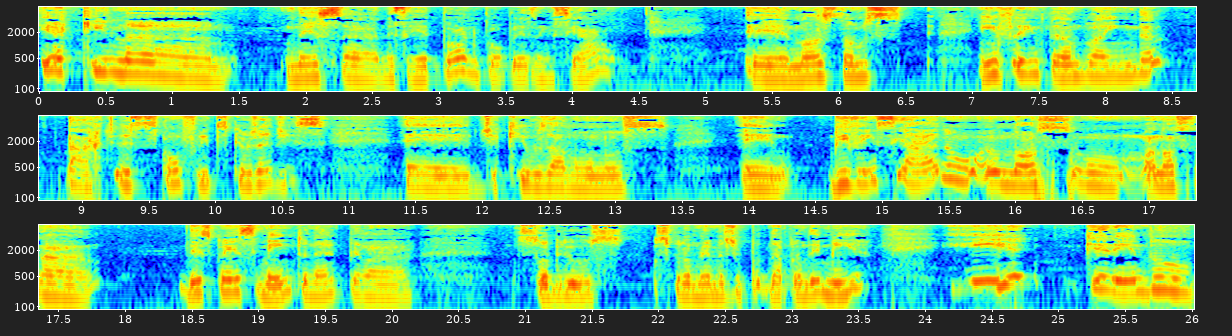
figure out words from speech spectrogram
E aqui na, nessa, nesse retorno para o presencial, é, nós estamos enfrentando ainda parte desses conflitos que eu já disse, é, de que os alunos é, vivenciaram o nosso, a nossa desconhecimento, né, pela, sobre os, os problemas de, da pandemia e querendo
